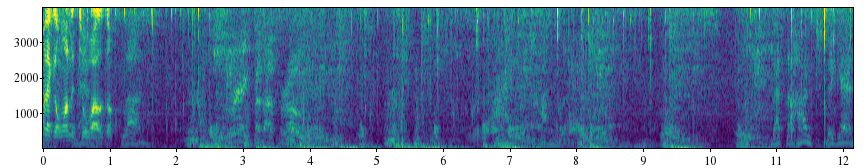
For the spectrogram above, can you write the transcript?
like I wanted to a while ago. blood. Straight for the throat. Let the hunt begin.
